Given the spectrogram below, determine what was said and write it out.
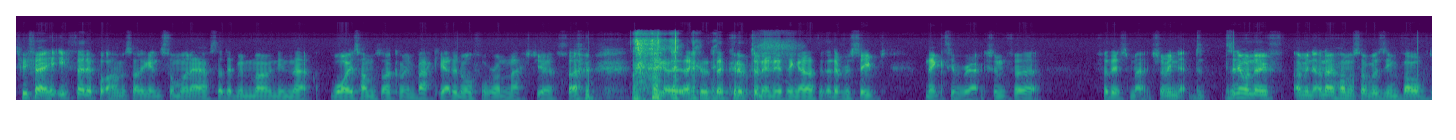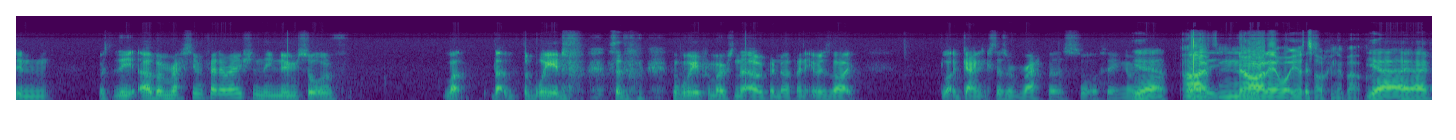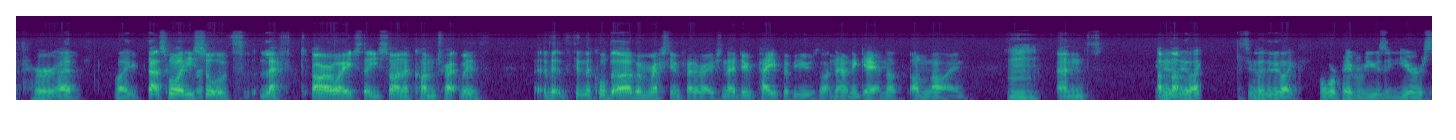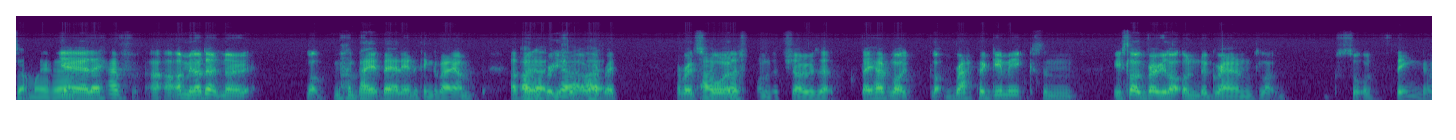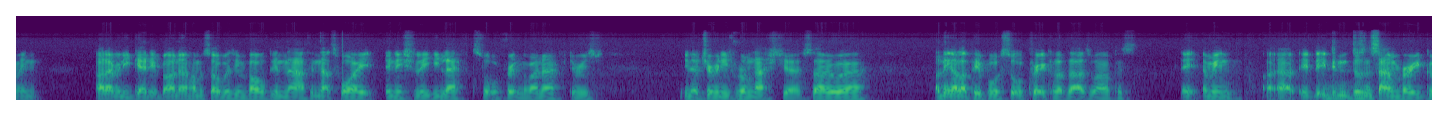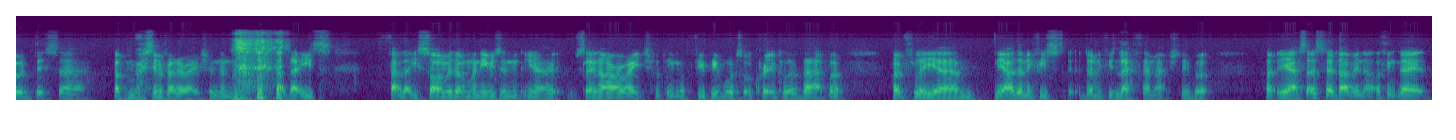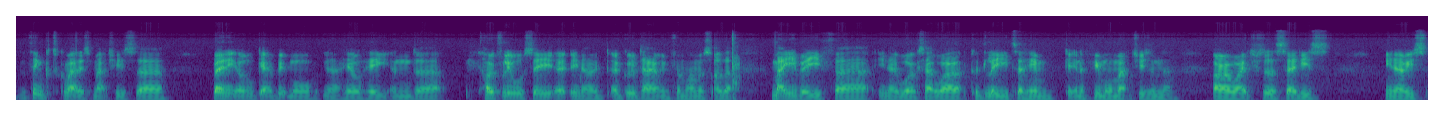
To be fair, if they'd have put Homicide against someone else, they'd have been moaning that why is Homicide coming back? He had an awful run last year, so you know, they could they could have done anything, and I think they'd have received negative reaction for for this match. I mean, does anyone know if I mean I know Homicide was involved in was the Urban Wrestling Federation, the new sort of like that the weird so the weird promotion that opened up, and it was like like gangsters and rappers sort of thing. I mean, Yeah, I have no yeah, idea what you're talking about. Yeah, I, I've heard. I've like That's why he sort of left ROH. That he signed a contract with. I think they're called the Urban Wrestling Federation. They do pay per views like now and again like, online. Mm. And I'm know, not like it seems like they do like four pay per views a year or something like that. yeah, they have. I, I mean, I don't know like barely anything about it. I'm, I'm I- pretty yeah, sure I, I- read I read spoilers from one of the shows that they have like like rapper gimmicks and it's like very like underground like sort of thing. I mean, I don't really get it, but I know Homicide was involved in that. I think that's why initially he left sort of Ring of Honor after his, you know, during his run last year. So uh, I think a lot of people were sort of critical of that as well because, I mean, uh, it, it didn't doesn't sound very good this uh, Urban Wrestling Federation and that he's fact that he signed with them when he was in, you know, in ROH. I think a few people were sort of critical of that, but hopefully, um, yeah, I don't know if he's, I don't know if he's left them actually, but uh, yeah. So as I said, I mean, I think the the thing to come out of this match is uh, Bennett will get a bit more, you know, heel heat, and uh, hopefully we'll see, a, you know, a good outing from him so that maybe if uh, you know it works out well, it could lead to him getting a few more matches in the ROH. As I said, he's, you know, he's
